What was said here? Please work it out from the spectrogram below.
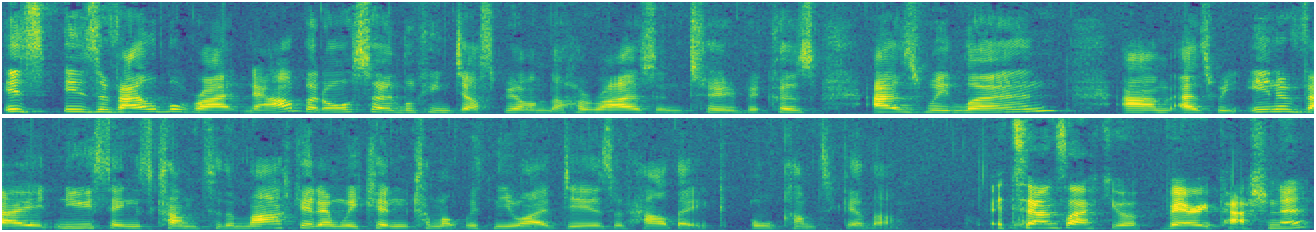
is, is available right now, but also looking just beyond the horizon too, because as we learn, um, as we innovate, new things come to the market and we can come up with new ideas of how they all come together. It sounds like you're very passionate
